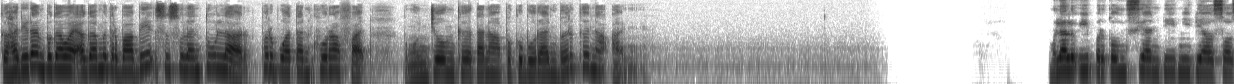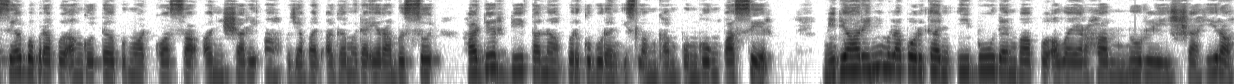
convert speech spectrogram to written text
Kehadiran pegawai agama terbabit susulan tular perbuatan khurafat pengunjung ke tanah perkuburan berkenaan. Melalui perkongsian di media sosial, beberapa anggota penguatkuasaan syariah pejabat agama daerah Besut hadir di tanah perkuburan Islam Kampung Gong Pasir. Media hari ini melaporkan ibu dan bapa Allahyarham Nurli Syahira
